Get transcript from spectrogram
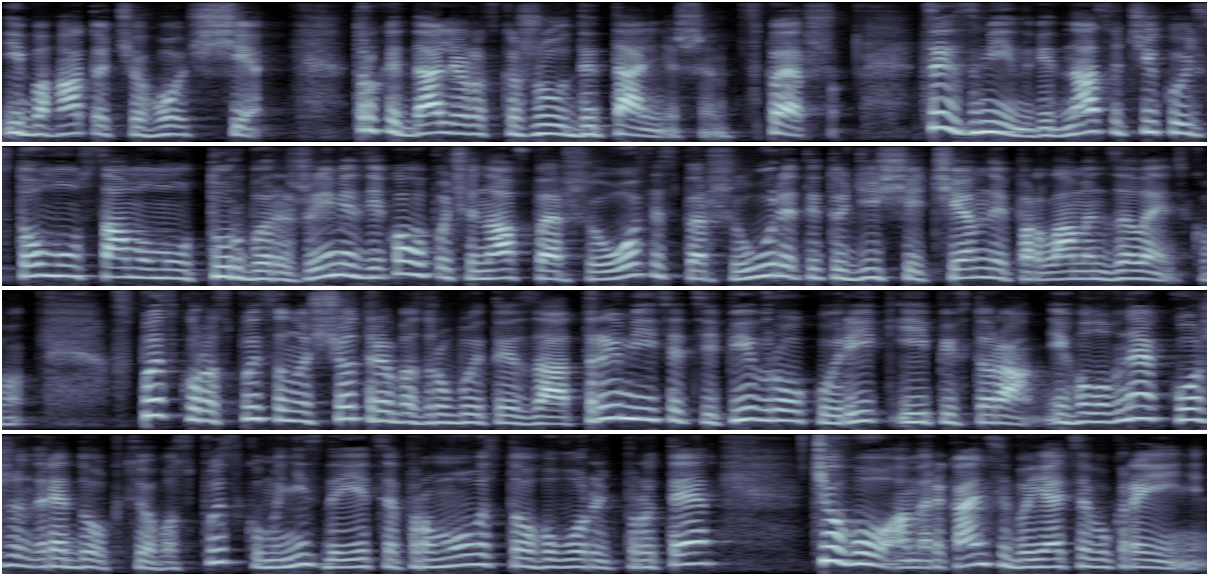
і багато чого ще. Трохи далі розкажу детальніше. Спершу цих змін від нас очікують в тому самому турборежимі, з якого починав перший офіс, перший уряд і тоді ще чемний парламент Зеленського. В списку розписано, що треба зробити за три місяці, півроку, рік і півтора. І головне, кожен рядок цього списку мені здається промовисто говорить про те. Чого американці бояться в Україні?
